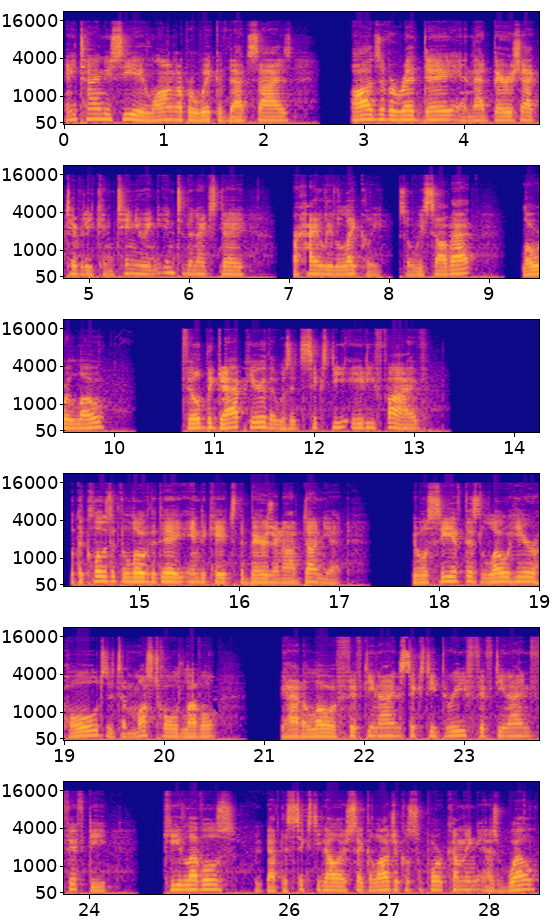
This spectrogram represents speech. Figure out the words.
Anytime you see a long upper wick of that size, odds of a red day and that bearish activity continuing into the next day are highly likely. So we saw that lower low filled the gap here that was at 60.85 but the close at the low of the day indicates the bears are not done yet. We will see if this low here holds. It's a must hold level. We had a low of 59.63, 59.50. Key levels, we've got the $60 psychological support coming as well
